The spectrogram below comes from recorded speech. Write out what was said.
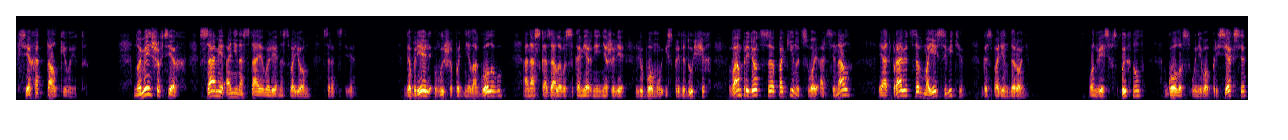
всех отталкивает. Но меньше всех сами они настаивали на своем сродстве. Габриэль выше подняла голову, она сказала высокомернее, нежели любому из предыдущих, «Вам придется покинуть свой арсенал и отправиться в моей свите, господин Деронь». Он весь вспыхнул, голос у него пресекся,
